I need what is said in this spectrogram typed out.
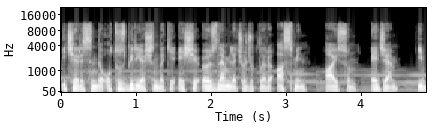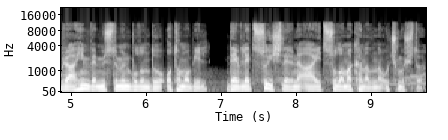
içerisinde 31 yaşındaki eşi Özlem'le çocukları Asmin, Aysun, Ecem, İbrahim ve Müslüm'ün bulunduğu otomobil, devlet su işlerine ait sulama kanalına uçmuştu.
